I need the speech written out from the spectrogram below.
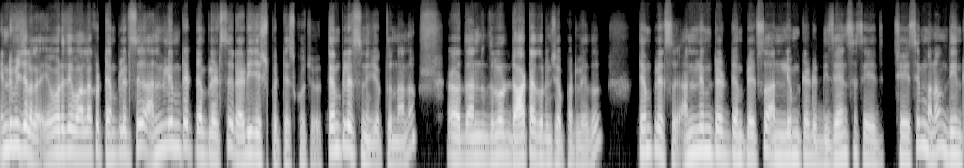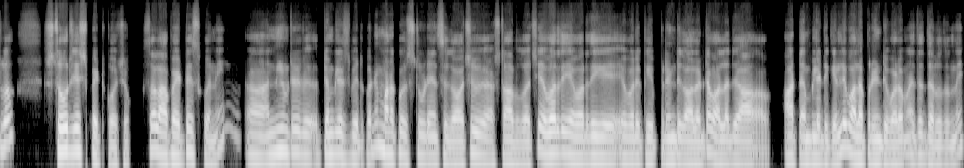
ఇండివిజువల్గా ఎవరిది వాళ్ళకు టెంప్లెట్స్ అన్లిమిటెడ్ టెంప్లెట్స్ రెడీ చేసి పెట్టేసుకోవచ్చు. టెంప్లెట్స్ నేను చెప్తున్నాను. దానిలో డాటా గురించి చెప్పట్లేదు. Templates unlimited templates unlimited designs చేసి మనం దీంట్లో స్టోర్ చేసి పెట్టుకోవచ్చు. సో అలా పెట్టేసుకొని అన్లిమిటెడ్ టెంప్లెట్స్ పెట్టుకొని మనకు స్టూడెంట్స్ కావచ్చు స్టాఫ్ కావచ్చు ఎవరిది ఎవరిది ఎవరికి ప్రింట్ కావాలంటే వాళ్ళది ఆ- ఆ టెంప్లెట్కి వెళ్ళి వాళ్ళ ప్రింట్ ఇవ్వడం అయితే జరుగుతుంది.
